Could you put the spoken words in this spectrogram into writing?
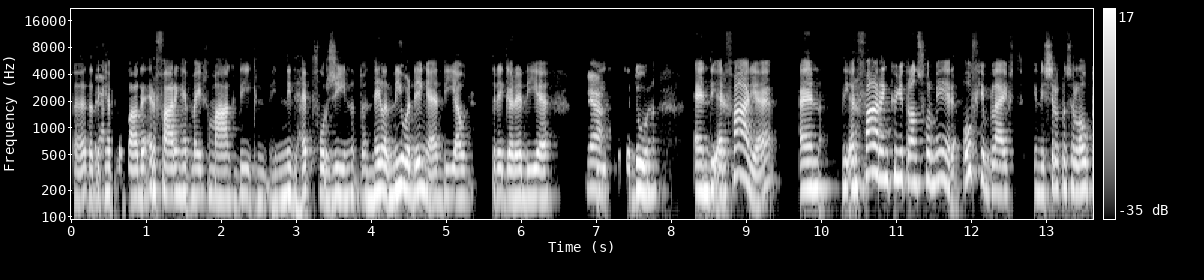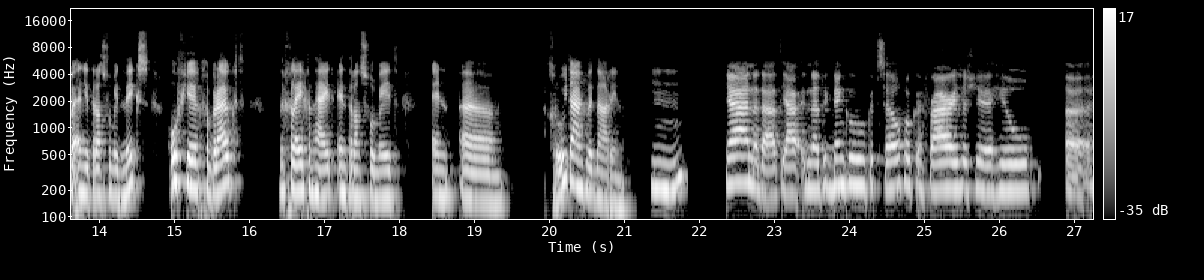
dat ja. ik heb bepaalde ervaringen heb meegemaakt die ik niet heb voorzien. Een hele nieuwe dingen die jou triggeren, die je, ja. die je doen. En die ervaar je. En die ervaring kun je transformeren. Of je blijft in die cirkels lopen en je transformeert niks. Of je gebruikt de gelegenheid en transformeert en uh, groeit eigenlijk daarin. Mm. Ja, inderdaad. Ja, inderdaad. Ik denk hoe ik het zelf ook ervaar is als je heel uh,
